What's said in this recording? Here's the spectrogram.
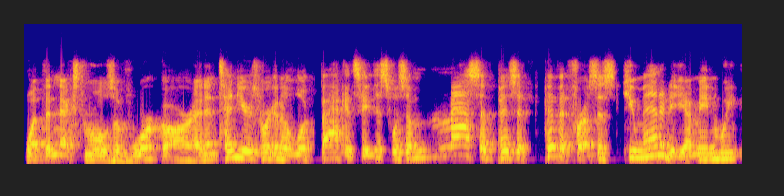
what the next rules of work are. And in 10 years we're going to look back and say this was a massive pivot for us as humanity. I mean we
